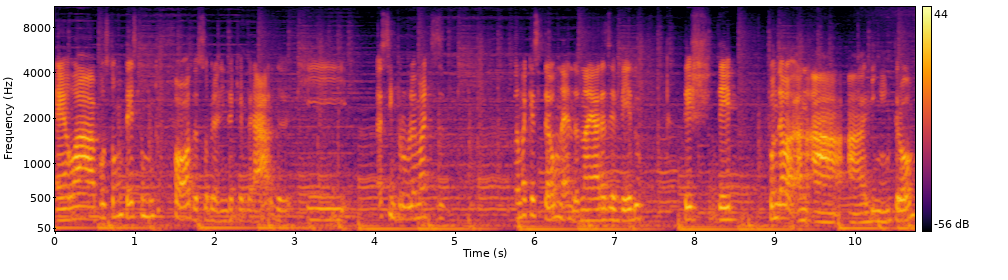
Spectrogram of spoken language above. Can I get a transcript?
ela postou um texto muito foda sobre a Linda Quebrada, que, assim, problematizando a questão, né, da Nayara Azevedo ter, ter- quando ela, a, a, linha entrou,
